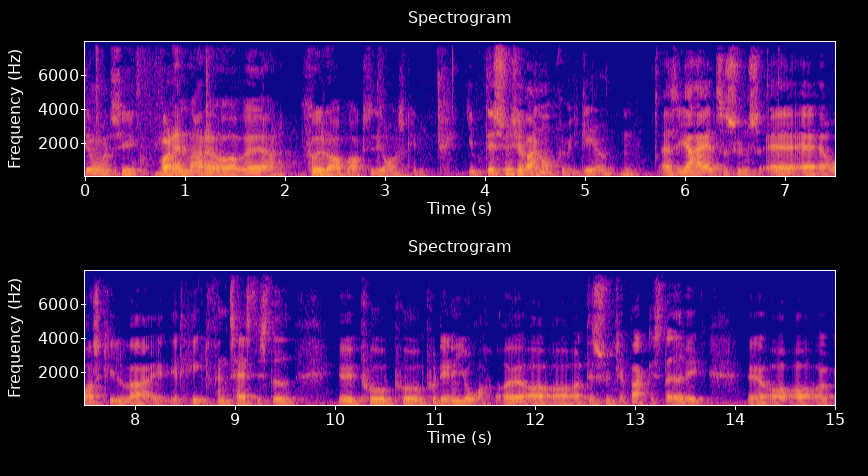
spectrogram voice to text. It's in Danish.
Det må man sige. Hvordan var det at være født og opvokset i Roskilde? Jamen, det synes jeg var enormt privilegeret. Mm. Altså, jeg har altid synes at, at Roskilde var et, et helt fantastisk sted øh, på, på, på denne jord, og, og, og, og det synes jeg faktisk stadigvæk. Øh, og, og, og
